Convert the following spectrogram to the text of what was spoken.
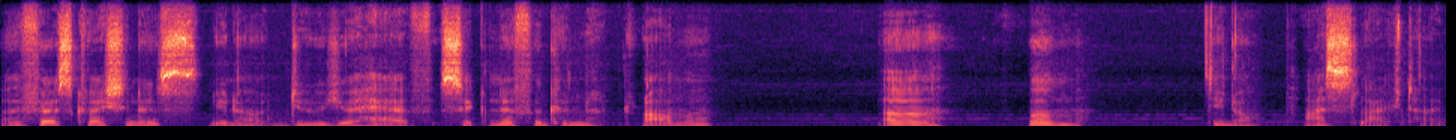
The first question is, you know, do you have significant trauma uh, from, you know, past lifetime,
